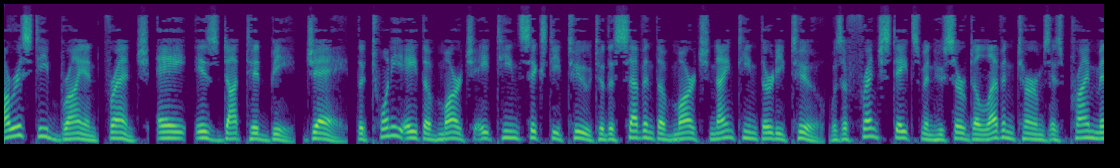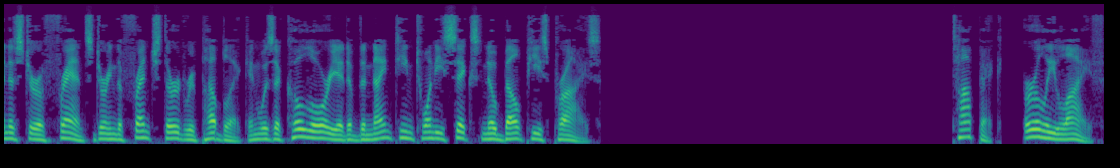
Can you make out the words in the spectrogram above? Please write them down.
Aristide Briand French, A, is b, J, the 28th of March 1862 to the 7th of March 1932 was a French statesman who served 11 terms as Prime Minister of France during the French Third Republic and was a co-laureate of the 1926 Nobel Peace Prize. Topic: Early life.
